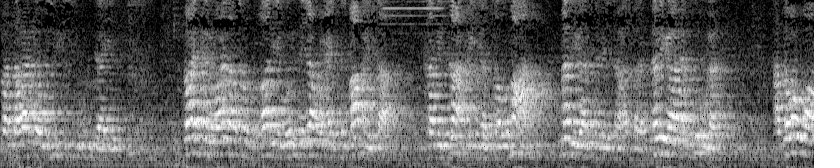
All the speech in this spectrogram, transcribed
fataraka uu sidiisii ugu daayay. Daahirka riwaayadaasoo bukhaariga warinayaan waxay tilmaamaysaa kabitaanka iyo talmaha nabigaa samay sala slam nabigaana ku ogaan haddaba waa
